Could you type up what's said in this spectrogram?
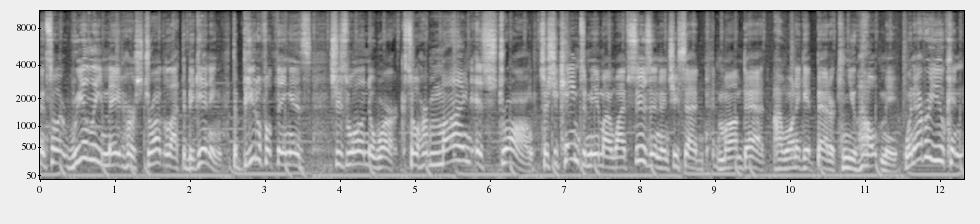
and so it really made her struggle at the beginning. The beautiful thing is, she's willing to work. So her mind is strong. So she came to me and my wife Susan and she said, Mom, Dad, I want to get better. Can you help me? Whenever you can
